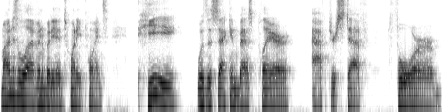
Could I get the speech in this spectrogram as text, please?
minus 11, but he had 20 points. He was the second best player after Steph for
